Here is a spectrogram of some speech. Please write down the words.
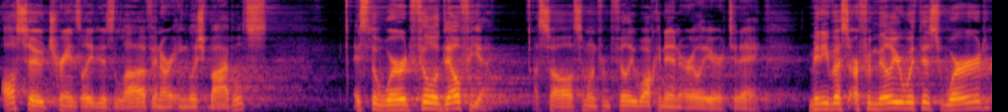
also translated as love in our English Bibles. It's the word Philadelphia. I saw someone from Philly walking in earlier today. Many of us are familiar with this word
